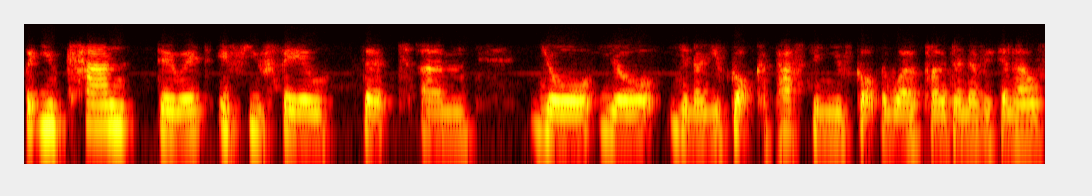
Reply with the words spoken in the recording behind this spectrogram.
But you can do it if you feel that um, you're you're you know you've got capacity and you've got the workload and everything else.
